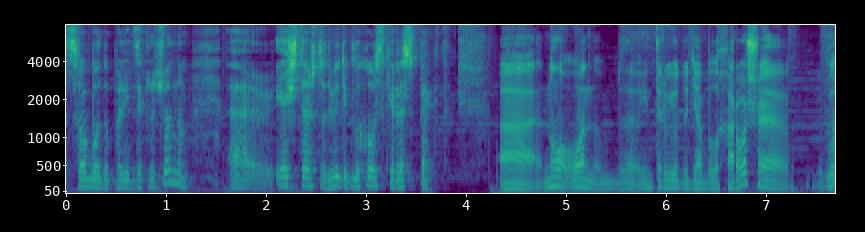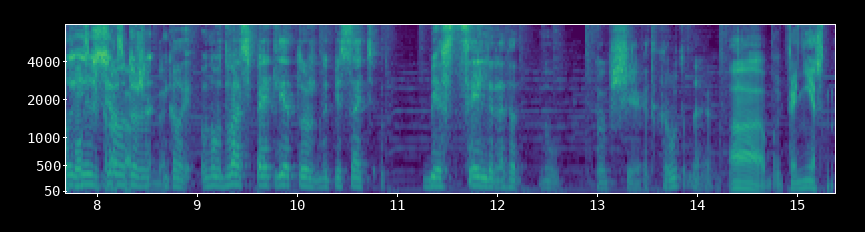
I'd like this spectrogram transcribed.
свободы политзаключенным, э, я считаю, что Дмитрий Глуховский респект. А, ну, он, интервью Дудя было хорошее, Ну, и Глуховский все равно тоже, да. Николай, ну в 25 лет тоже написать бестселлер, это, ну, вообще, это круто, наверное. А, конечно,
